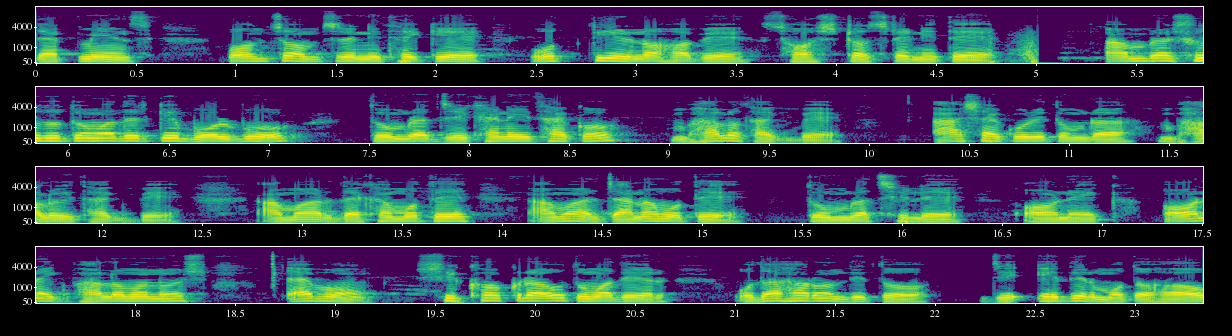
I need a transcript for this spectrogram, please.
দ্যাট মিন্স পঞ্চম শ্রেণি থেকে উত্তীর্ণ হবে ষষ্ঠ শ্রেণীতে। আমরা শুধু তোমাদেরকে বলব, তোমরা যেখানেই থাকো, ভালো থাকবে। আশা করি তোমরা ভালোই থাকবে। আমার দেখা মতে, আমার জানা মতে, তোমরা ছেলে অনেক অনেক ভালো মানুষ এবং শিক্ষকরাও তোমাদের উদাহরণ দিত যে এদের মতো হও,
